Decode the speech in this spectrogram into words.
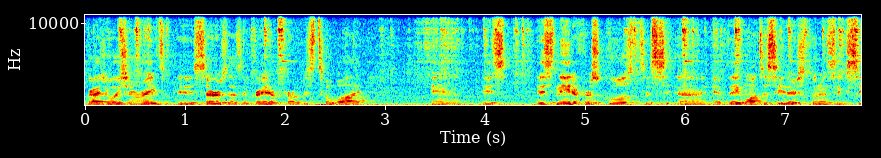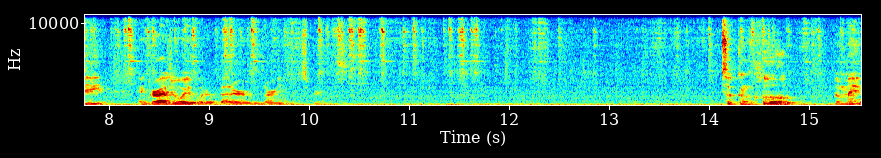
graduation rates, it serves as a greater purpose to why. And it's, it's needed for schools to, see- uh, if they want to see their students succeed and graduate with a better learning experience. To conclude, the main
